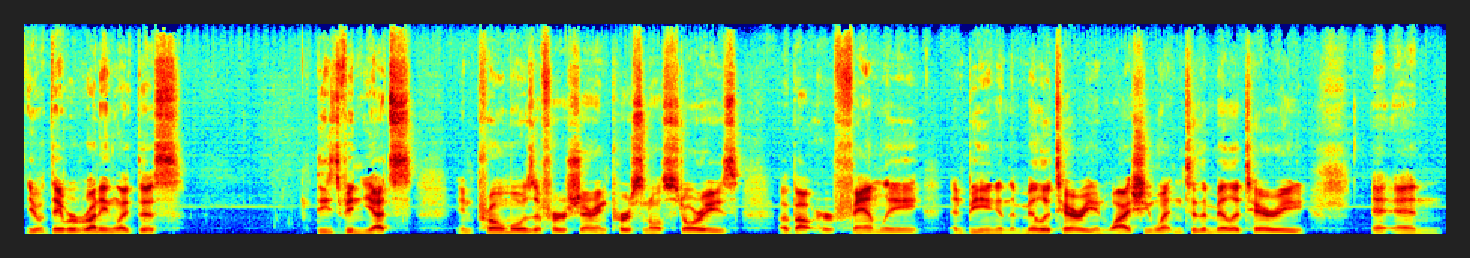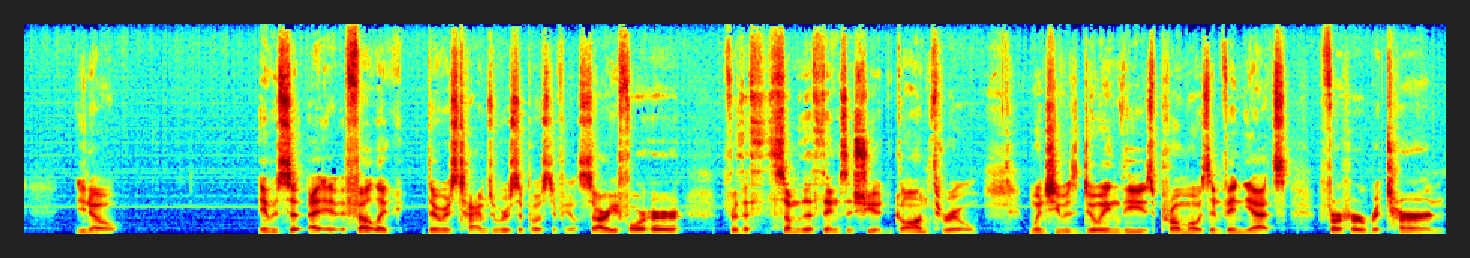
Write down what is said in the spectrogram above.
you know they were running like this. These vignettes and promos of her sharing personal stories about her family and being in the military and why she went into the military, and, and you know, it was it felt like there was times we were supposed to feel sorry for her for the some of the things that she had gone through when she was doing these promos and vignettes for her return.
